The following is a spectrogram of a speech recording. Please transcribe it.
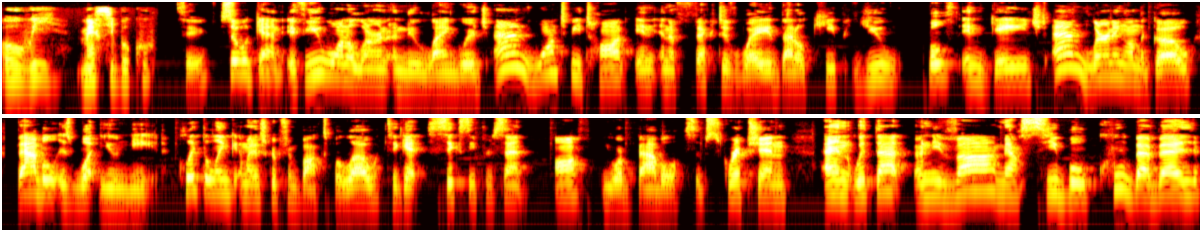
Oh oui, merci beaucoup. See? So again, if you want to learn a new language and want to be taught in an effective way that'll keep you both engaged and learning on the go, Babbel is what you need. Click the link in my description box below to get 60% off your Babbel subscription. And with that, on y va. Merci beaucoup, Babbel.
